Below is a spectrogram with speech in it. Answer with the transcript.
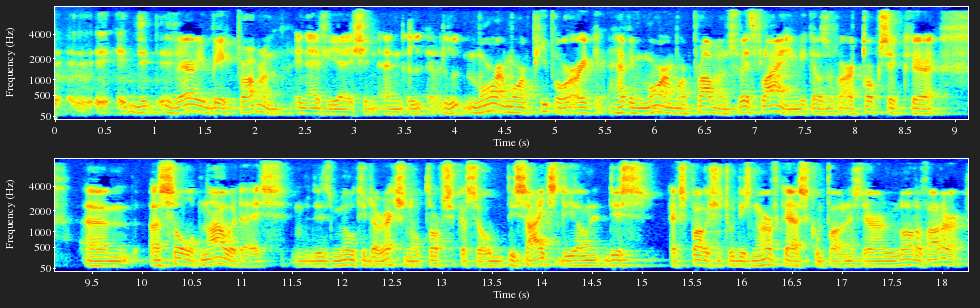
a very big problem in aviation, and more and more people are having more and more problems with flying because of our toxic uh, um, assault nowadays. This multi-directional toxic assault. Besides the this exposure to these nerve gas components, there are a lot of other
